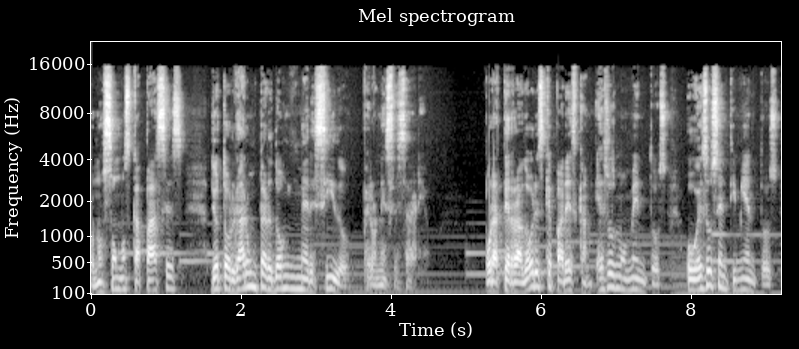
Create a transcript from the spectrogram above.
o no somos capaces de otorgar un perdón inmerecido, pero necesario. Por aterradores que parezcan esos momentos o esos sentimientos,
